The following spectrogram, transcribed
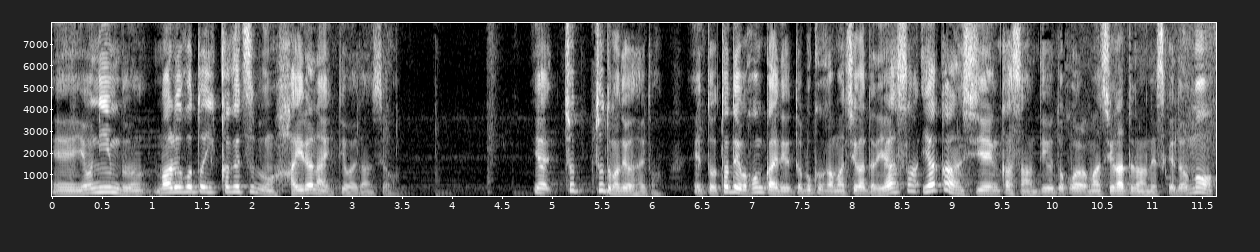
えー、4人分丸ごと1ヶ月分入らないって言われたんですよ。いやちょちょっと待ってくださいと。えっと、例えば今回で言うと僕が間違った夜夜間支援加算っていうところが間違ってたんですけども、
